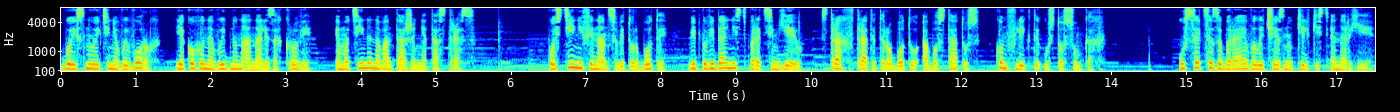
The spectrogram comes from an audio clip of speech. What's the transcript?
Бо існує тіньовий ворог, якого не видно на аналізах крові, емоційне навантаження та стрес. Постійні фінансові турботи, відповідальність перед сім'єю, страх втратити роботу або статус, конфлікти у стосунках. Усе це забирає величезну кількість енергії.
